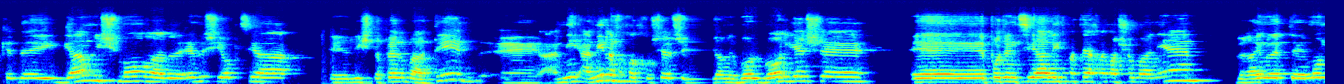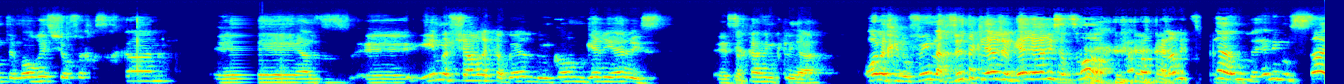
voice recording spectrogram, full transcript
כדי גם לשמור על איזושהי אופציה אה, להשתפר בעתיד. אה, אני, אני לפחות חושב שגם לבול בול יש אה, פוטנציאל להתפתח למשהו מעניין, וראינו את מונטה מוריס שהופך לשחקן. אז אם אפשר לקבל במקום גרי אריס שחקן עם קליעה, או לחילופין, להחזיר את הקליעה של גרי אריס עצמו. כלום מצוין, ואין לי מושג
